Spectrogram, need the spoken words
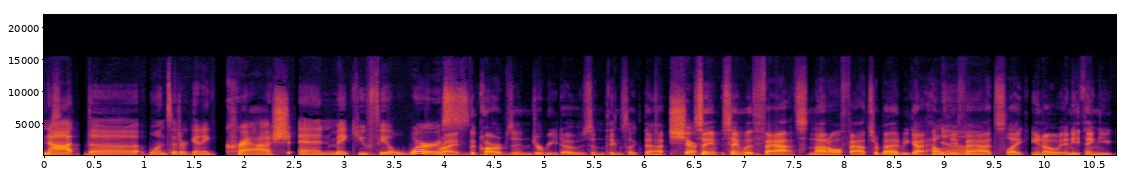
not the ones that are going to crash and make you feel worse. Right. The carbs and Doritos and things like that. Sure. Same same with fats. Not all fats are bad. We got healthy No. fats like, you know, anything you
